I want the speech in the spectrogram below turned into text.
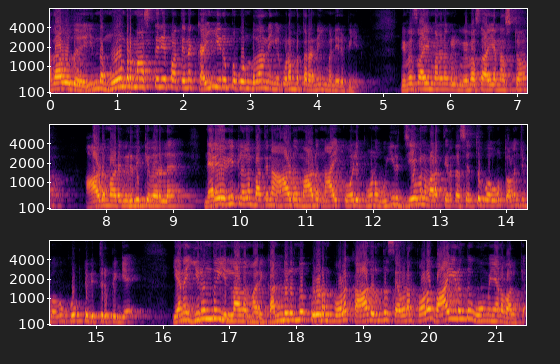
அதாவது இந்த மூன்று மாதத்துலேயே பார்த்தீங்கன்னா கையிருப்பு கொண்டு தான் நீங்கள் குடும்பத்தை ரன்னிங் பண்ணியிருப்பீங்க விவசாய மரணங்களுக்கு விவசாய நஷ்டம் ஆடு மாடு விருதிக்கு வரல. நிறைய வீட்டிலலாம் பார்த்தீங்கன்னா ஆடு மாடு நாய் கோழி பூனை உயிர் ஜீவன் வளர்த்திருந்தா செத்து போகும் தொலைஞ்சு போகும் கூப்பிட்டு வித்திருப்பீங்க. ஏன்னா இருந்தும் இல்லாத மாதிரி கண் இருந்தும் குருடன் போல காது இருந்தும் செவடன் போல வாய் இருந்தும் ஊமையான வாழ்க்கை.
